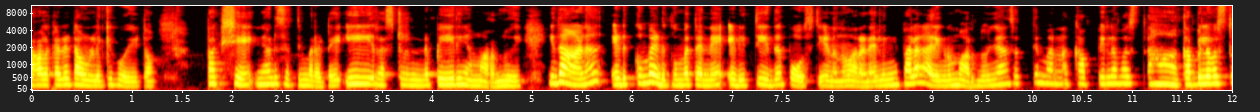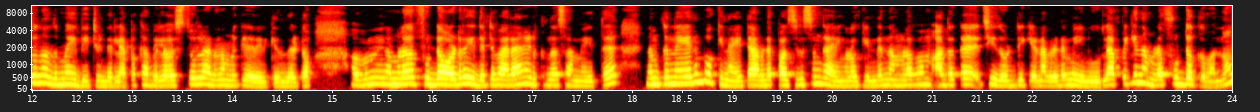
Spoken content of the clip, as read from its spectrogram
പാലക്കാട് ടൗണിലേക്ക് പോയി കേട്ടോ പക്ഷേ ഞാനൊരു സത്യം പറയട്ടെ ഈ റെസ്റ്റോറന്റിന്റെ പേര് ഞാൻ മറന്നുപോയി. ഇതാണ് എടുക്കുമ്പോൾ എടുക്കുമ്പോൾ തന്നെ എഡിറ്റ് ചെയ്ത് പോസ്റ്റ് ചെയ്യണമെന്ന് പറയണേ. അല്ലെങ്കിൽ പല കാര്യങ്ങളും മറന്നു ഞാൻ സത്യം പറഞ്ഞ കപിലവസ്തു ആ കപിലവസ്തു എന്ന് അതുമായി എഴുതിയിട്ടുണ്ടല്ലേ? അപ്പോൾ കപിലവസ്തുവിലാണ് നമ്മൾ കയറിയിരിക്കുന്നത് കേട്ടോ. അപ്പം നമ്മൾ ഫുഡ് ഓർഡർ ചെയ്തിട്ട് വരാൻ എടുക്കുന്ന സമയത്ത് നമുക്ക് നേരം പോക്കിനായിട്ട് അവിടെ പസിൽസും കാര്യങ്ങളൊക്കെ ഉണ്ട്. നമ്മളപ്പം അതൊക്കെ ചെയ്തുകൊണ്ടിരിക്കുകയാണ് അവരുടെ മെനുവിൽ അപ്പോഴേക്കും നമ്മുടെ ഫുഡൊക്കെ വന്നു.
